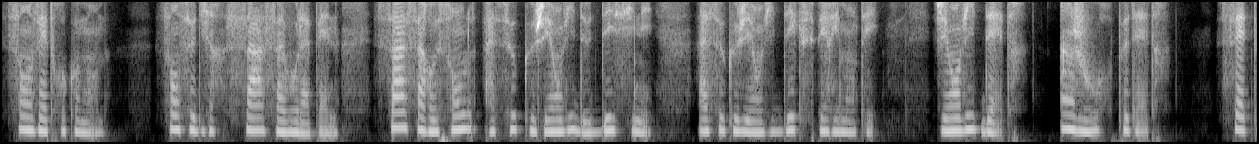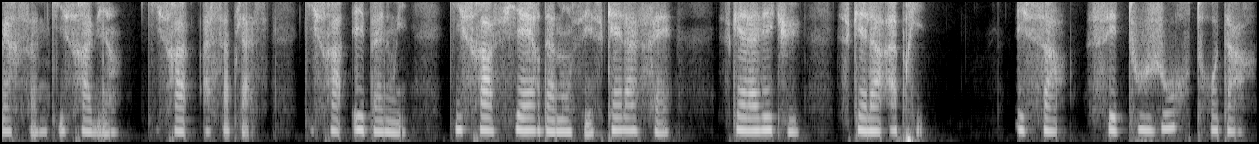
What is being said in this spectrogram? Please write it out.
sans être aux commandes, sans se dire ça, ça vaut la peine, ça, ça ressemble à ce que j'ai envie de dessiner, à ce que j'ai envie d'expérimenter. J'ai envie d'être, un jour peut-être, cette personne qui sera bien, qui sera à sa place, qui sera épanouie, qui sera fière d'annoncer ce qu'elle a fait, ce qu'elle a vécu, ce qu'elle a appris. Et ça, c'est toujours trop tard.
